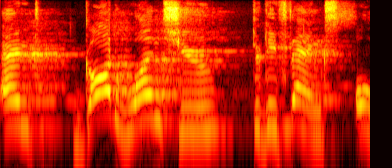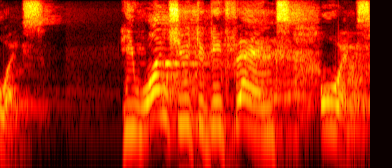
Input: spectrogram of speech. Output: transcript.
And God wants you to give thanks always. He wants you to give thanks always,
